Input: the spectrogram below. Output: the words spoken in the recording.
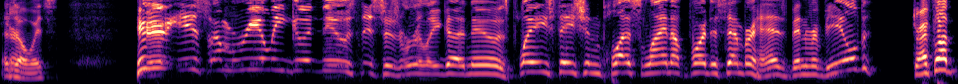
as Sure. always. Here is some really good news. This is really good news. PlayStation Plus lineup for December has been revealed. Drive Club?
